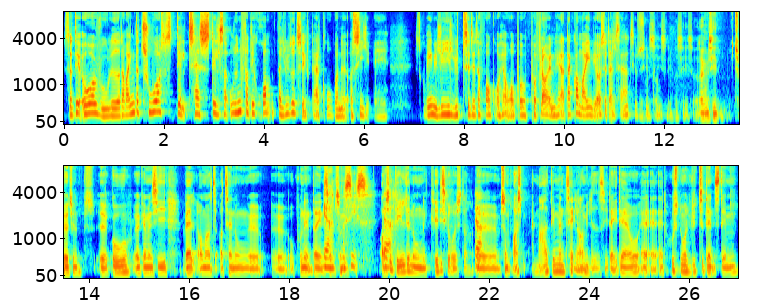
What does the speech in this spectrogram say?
så det overrulede, og der var ingen, der turde stille, stille sig uden for det rum, der lyttede til ekspertgrupperne og sige, øh, skulle vi egentlig lige lytte til det, der foregår herovre på, på fløjen her. Der kommer egentlig også et alternativt syn på. Præcis, lige præcis. Og der kan man sige, Churchills øh, gode, øh, kan man sige, valg om at, at tage nogle øh, øh opponenter ind, ja, som, som præcis. også ja. delte nogle kritiske røster, ja. øh, som også er meget det, man taler om i ledelse i dag. Det er jo, at, at husk nu at lytte til den stemme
